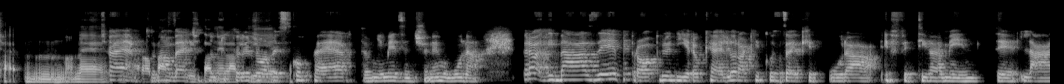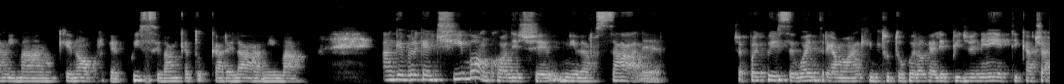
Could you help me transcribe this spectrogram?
cioè, mhmm, non è certo, no, beh, ci sono tutte le nuove scoperte, ogni mese ce n'è una, però di base proprio dire ok, allora che cos'è che cura effettivamente l'anima anche, no? Perché qui si va anche a toccare l'anima, anche perché il cibo è un codice universale, cioè poi qui se vuoi entriamo anche in tutto quello che è l'epigenetica, cioè,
